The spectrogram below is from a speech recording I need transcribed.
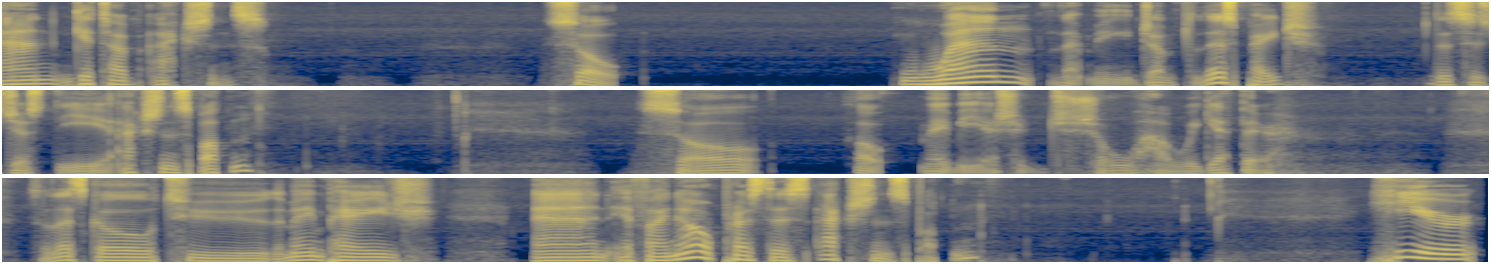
and GitHub Actions. So when, let me jump to this page. This is just the Actions button. So, maybe I should show how we get there. So let's go to the main page. And if I now press this Actions button, here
